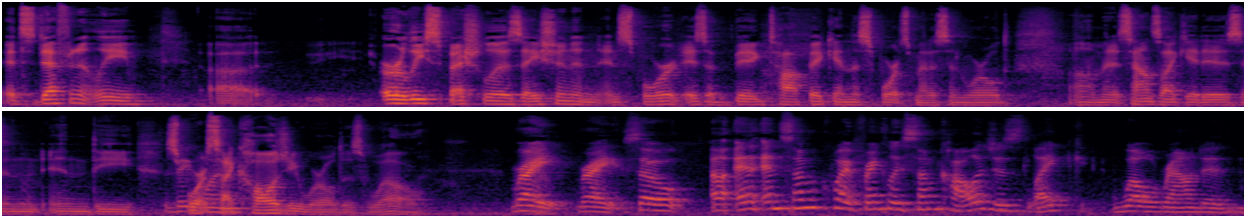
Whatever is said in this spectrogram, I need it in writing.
It's definitely uh, early specialization in, in sport is a big topic in the sports medicine world, um, and it sounds like it is in in the sports psychology world as well. Right, right. So, uh, and, and some, quite frankly, some colleges like well-rounded.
